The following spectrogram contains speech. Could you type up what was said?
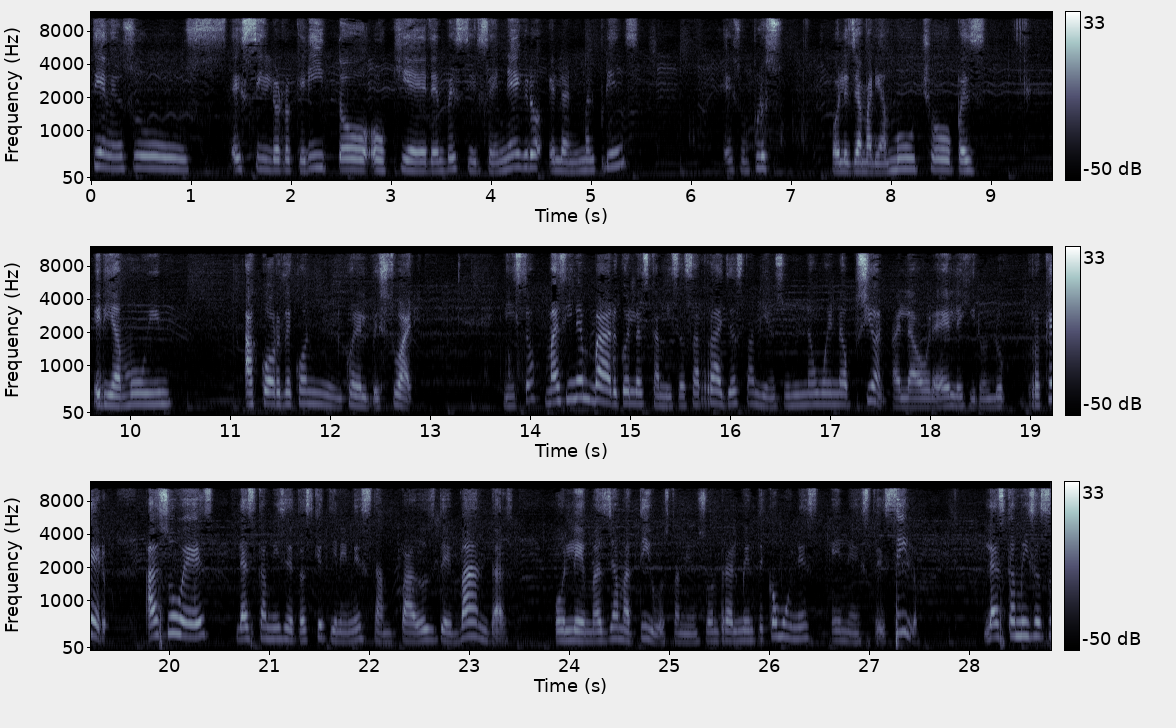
tienen sus estilo rockerito o quieren vestirse en negro, el Animal Prince es un plus. O les llamaría mucho, pues iría muy acorde con, el vestuario. ¿Listo? Más sin embargo, las camisas a rayas también son una buena opción a la hora de elegir un look rockero. A su vez, las camisetas que tienen estampados de bandas o lemas llamativos también son realmente comunes en este estilo. Las camisas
